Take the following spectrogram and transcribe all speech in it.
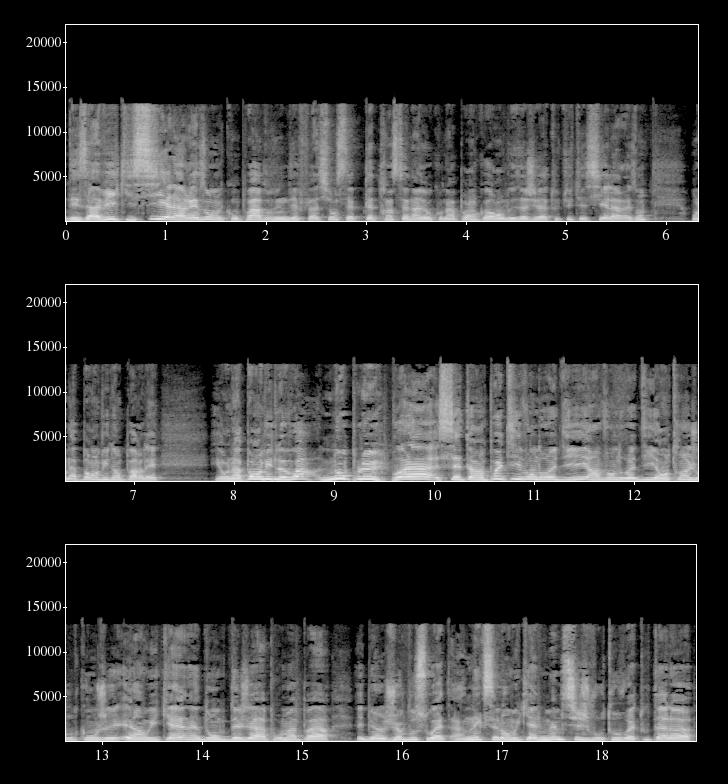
des avis qui, si elle a raison et qu'on part dans une déflation, c'est peut-être un scénario qu'on n'a pas encore envisagé là tout de suite. Et si elle a raison, on n'a pas envie d'en parler et on n'a pas envie de le voir non plus. Voilà, c'est un petit vendredi, un vendredi entre un jour de congé et un week-end. Donc déjà, pour ma part, eh bien, je vous souhaite un excellent week-end, même si je vous retrouverai tout à l'heure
